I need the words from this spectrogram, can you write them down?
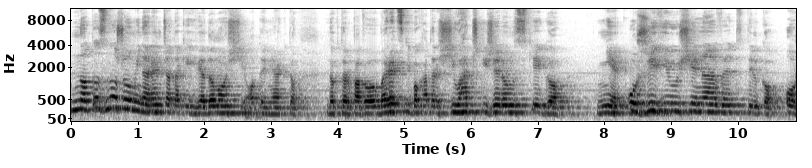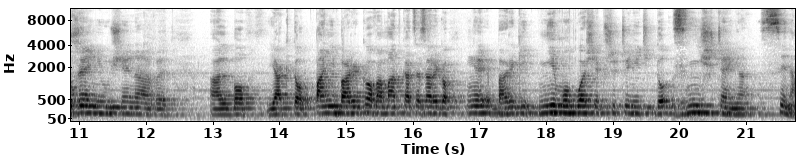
no to znoszą mi naręcza takich wiadomości o tym, jak to dr Paweł Oberecki, bohater Siłaczki Żeromskiego, nie ożywił się nawet, tylko ożenił się nawet. Albo jak to pani Barykowa, matka Cezarego Baryki, nie mogła się przyczynić do zniszczenia syna.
